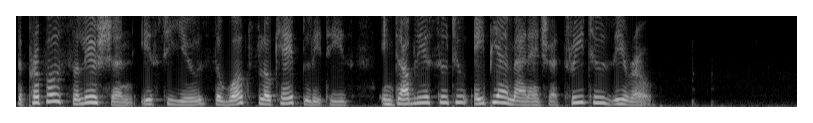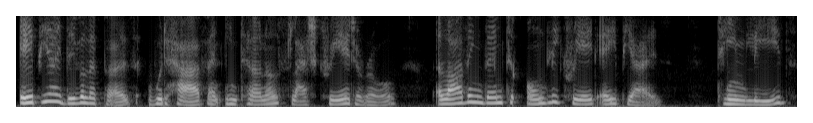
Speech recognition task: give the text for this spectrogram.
the proposed solution is to use the workflow capabilities in WSO2 API Manager 3.2.0. API developers would have an internal slash creator role, allowing them to only create APIs. Team leads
